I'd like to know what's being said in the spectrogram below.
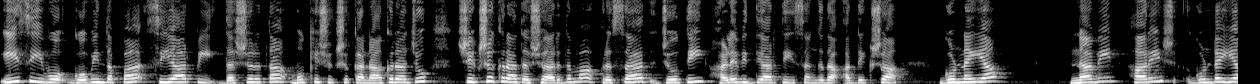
ಇಸಿಒ ಗೋವಿಂದಪ್ಪ, ಸಿಆರ್ಪಿ ದಶರಥ, ಮುಖ್ಯ ಶಿಕ್ಷಕ ನಾಗರಾಜು, ಶಿಕ್ಷಕರಾದ ಶಾರದಮ್ಮ, ಪ್ರಸಾದ್, ಜ್ಯೋತಿ, ಹಳೆ ವಿದ್ಯಾರ್ಥಿ ಸಂಘದ ಅಧ್ಯಕ್ಷ ಗುಣ್ಣಯ್ಯ, ನವೀನ್, ಹರೀಶ್, ಗುಂಡಯ್ಯ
